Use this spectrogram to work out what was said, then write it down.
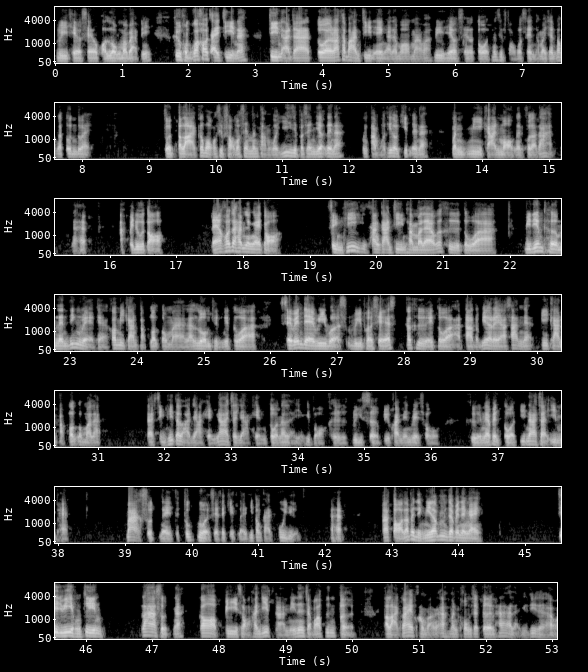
retail sales พอลงมาแบบนี้ คือผมก็เข้าใจจีนนะ จีนอาจจะตัวรัฐบาลจีนเองอาจจะมองมาว่ารีเทลเซลโตทั้งสิบสองเปอร์เซ็นทำไมฉันต้องกระตุ้นด้วย ส่วนตลาดก็บอกว่าสิบสองเปอร์เซ็นมันต่ำกว่ายี่สิบเปอร์เซ็นเยอะเลยนะ มันต่ำกว่าที่เราคิดเลยนะ มันมีการมองกันคนละด้านนะฮะไปดูต่อ แล้วเขาจะทำยังไงต่อ สิ่งที่ทางการจีนทำมาแล้วก็คือตัว medium term lending rate เนี่ยก็มีการปรับลดลงมา แล้วรวมถึงในตัว seven day reverse repurchase ก็คือไอตัวอัตราดอกเบี้ยระยะสั้นเนี่ยมีการปรับลดลงมาแล้ว แต่สิ่งที่ตลาดอยากเห็นน่าจะอยากเห็นตัวนั่นแหละ อย่างที่บอกคือ reserve requirement ratio คือเนี้ยเป็นตัวที่น่าจะ impact มากสุดในทุกหน่วยเศรษฐกิจเลยที่ต้องการกู้ยืมนะครับมาต่อแล้วเป็นอย่างนี้แล้วมันจะเป็นยังไง GDP ของจีนล่าสุดนะ ก็ปี 2023 นี้เนื่องจากว่าเพิ่งเปิด ตลาดก็ให้ความหวังอะมันคงจะเกิน5แหละอยู่ที่แถว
